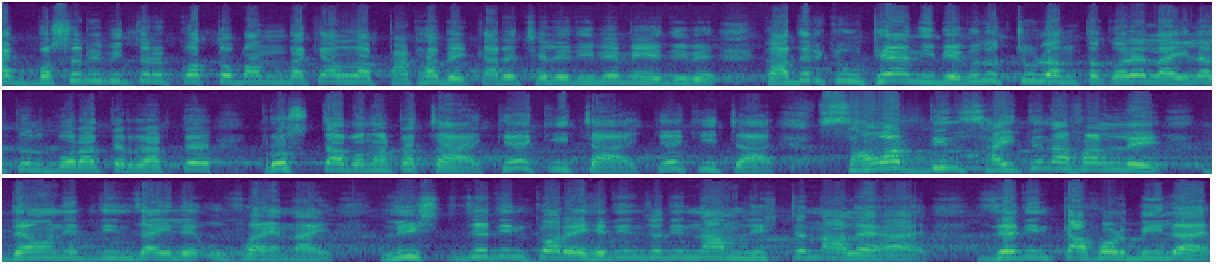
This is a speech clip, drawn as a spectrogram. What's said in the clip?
এক বছরের ভিতরে কত বান্দাকে আল্লাহ পাঠাবে, কারে ছেলে দিবে, মেয়ে দিবে, কাদেরকে উঠে নিবে, এগুলো চূড়ান্ত করে লাইলাতুল বরাতের রাতে প্রস্তাবনাটা চায়। কে কি চায়? কে কি চায়? সাওয়ার দিন চাইতে না পারলে দেওয়ানের দিন যাইলে উপায় নাই। লিস্ট যেদিন করে, সেদিন যদি নাম লিস্টে না লেখায়, যেদিন কাপড় বিলায়,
